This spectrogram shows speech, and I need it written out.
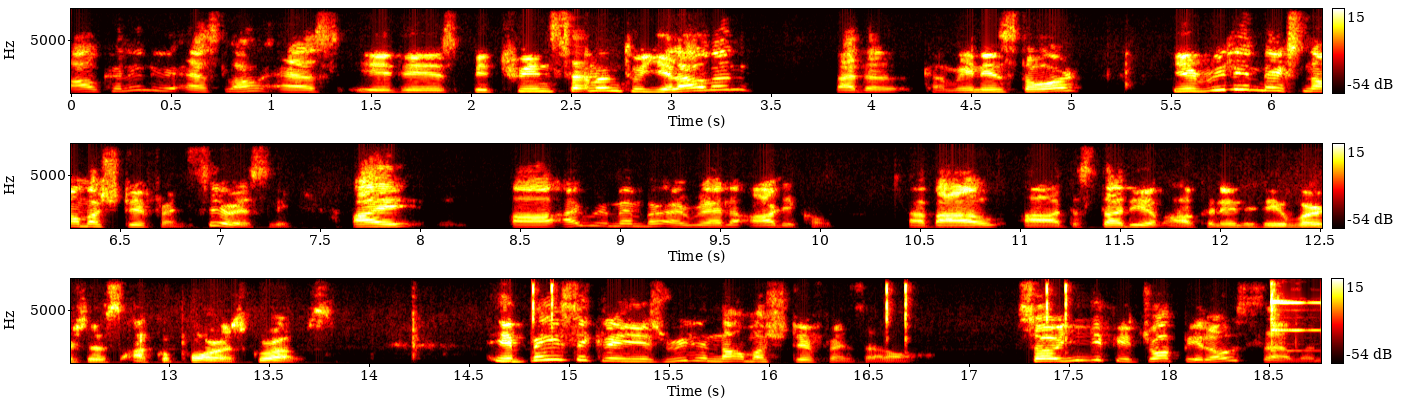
alkalinity, as long as it is between seven to eleven, at the convenience store, it really makes not much difference. Seriously, I I remember I read an article about uh, the study of alkalinity versus Acropora growth. It basically is really not much difference at all. So if you drop below seven,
